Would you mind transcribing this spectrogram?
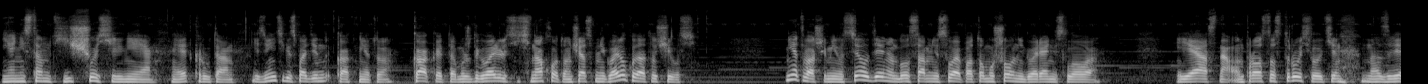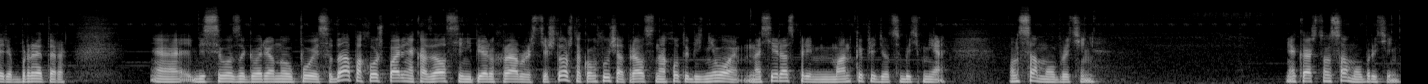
И они станут еще сильнее. Это круто. Извините, господин... Как нету? Как это? Мы же договорились идти на охоту. Он сейчас мне говорил, куда отлучилась? Нет, ваша милость. Целый день он был сам не свой, а потом ушел, не говоря ни слова. Ясно. Он просто струсил идти на зверя. Бреттер. Э, без всего заговоренного пояса. Да, похож, парень оказался не первой храбрости. Что ж, в таком случае отправился на охоту без него. На сей раз приманкой придется быть мне. Он сам оборотень. Мне кажется, он сам оборотень.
